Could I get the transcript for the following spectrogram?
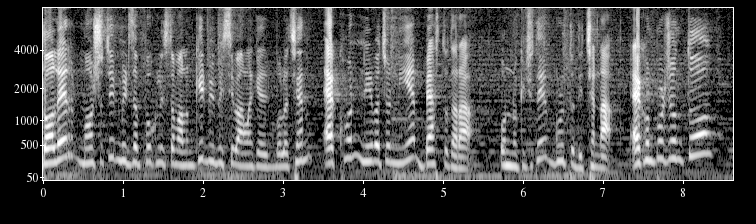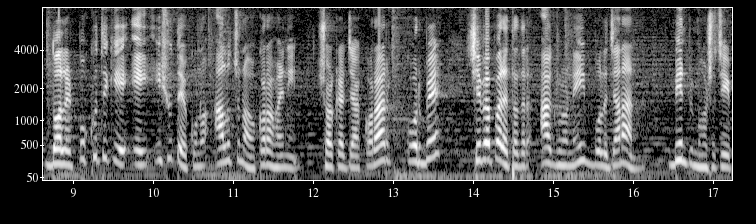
দলের মহাসচিব মির্জা ফখরুল ইসলাম আলমগীর বিবিসি বাংলাকে বলেছেন, এখন নির্বাচন নিয়ে ব্যস্ত তারা, অন্য কিছুতে গুরুত্ব দিচ্ছেন না। এখন পর্যন্ত দলের পক্ষ থেকে এই ইস্যুতে কোনো আলোচনাও করা হয়নি। সরকার যা করার করবে সে ব্যাপারে তাদের আগ্রহ নেই বলে জানান বিএনপি মহাসচিব।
